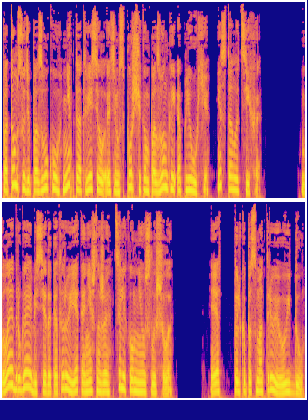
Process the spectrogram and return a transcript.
Потом, судя по звуку, некто отвесил этим спорщикам по звонкой оплеухе, и стало тихо. Была и другая беседа, которую я, конечно же, целиком не услышала. «Я только посмотрю и уйду»,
